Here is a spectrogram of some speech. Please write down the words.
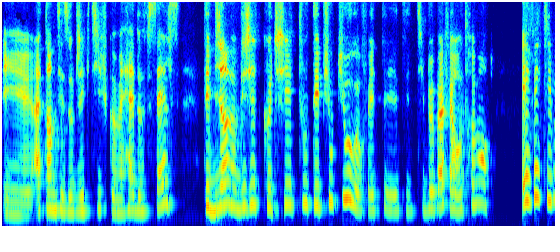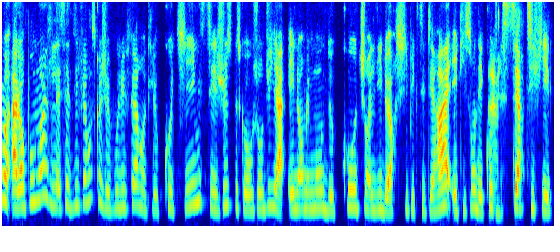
et atteindre tes objectifs comme head of sales, tu es bien obligé de coacher tous tes piou-piou, en fait. Tu ne peux pas faire autrement. Effectivement. Alors pour moi, cette différence que j'ai voulu faire entre le coaching, c'est juste parce qu'aujourd'hui, il y a énormément de coachs en leadership, etc., et qui sont des coachs certifiés.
